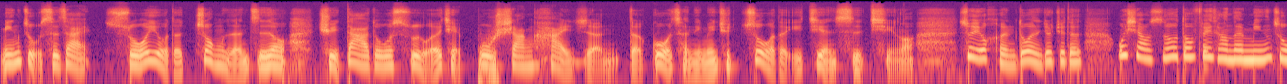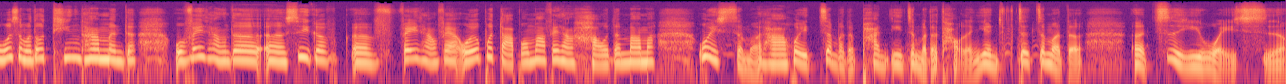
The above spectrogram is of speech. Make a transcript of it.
民主是在所有的众人之后取大多数，而且不伤害人的过程里面去做的一件事情哦。所以有很多人就觉得，我小时候都非常的民主，我什么都听他们的，我非常的呃是一个呃非常非常，我又不打不骂，非常好的妈妈，为什么他会这么的？叛逆这么的讨人厌，这这么的呃自以为是哦，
